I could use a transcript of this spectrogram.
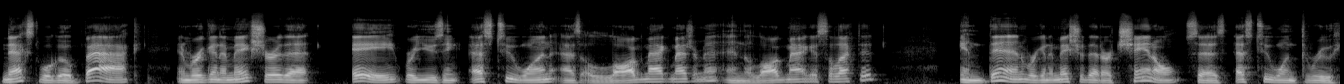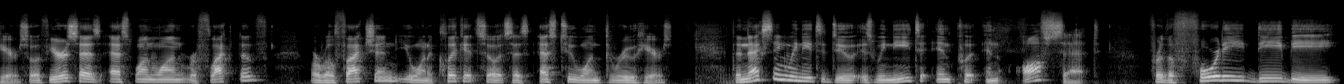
Next, we'll go back and we're going to make sure that A, we're using S21 as a log mag measurement and the log mag is selected. And then we're going to make sure that our channel says S21 through here. So if yours says S11 reflective or reflection, you want to click it so it says S21 through here. The next thing we need to do is we need to input an offset for the 40 dB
